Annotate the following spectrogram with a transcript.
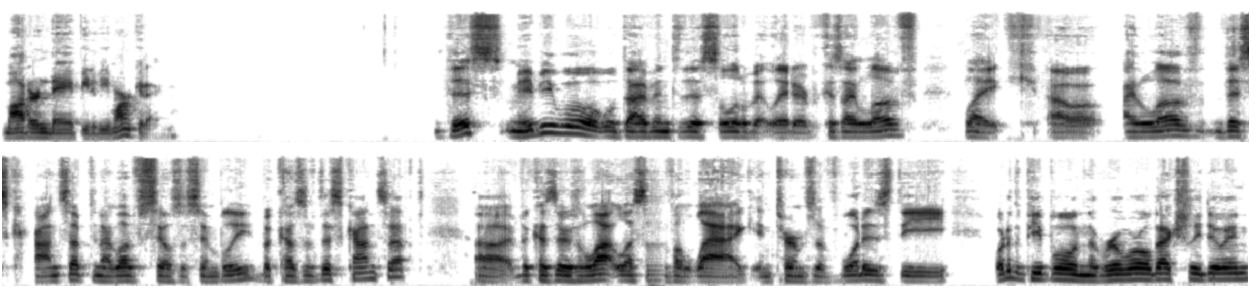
modern day B2B marketing. This maybe we'll we'll dive into this a little bit later because I love like uh, I love this concept and I love sales assembly because of this concept uh, because there's a lot less of a lag in terms of what is the what are the people in the real world actually doing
